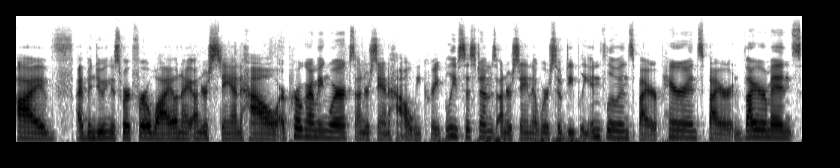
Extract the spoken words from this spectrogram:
i've i've been doing this work for a while and i understand how our programming works understand how we create belief systems understand that we're so deeply influenced by our parents by our environments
